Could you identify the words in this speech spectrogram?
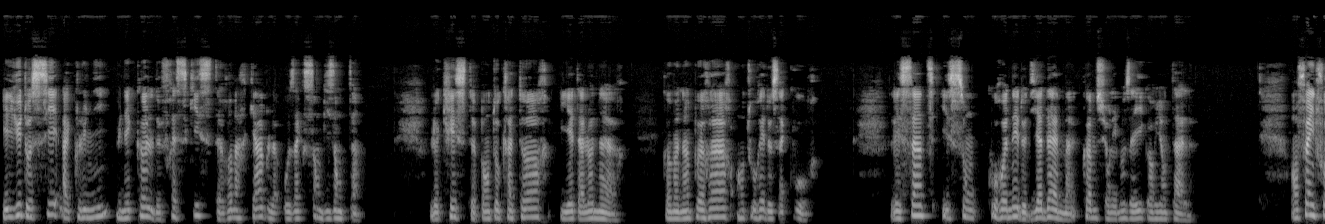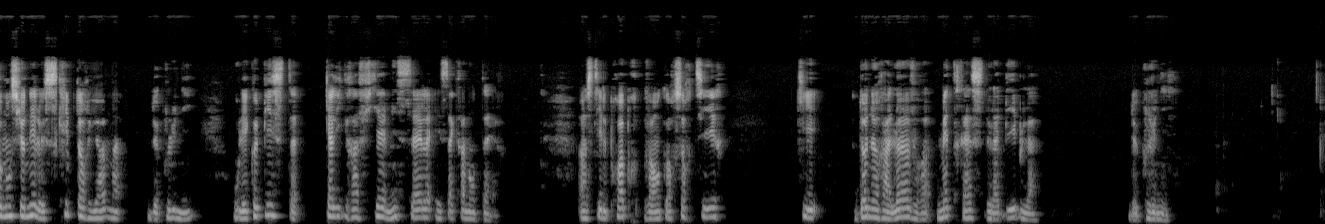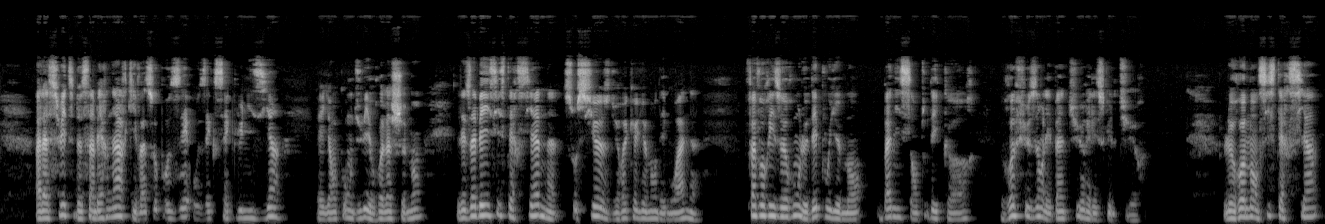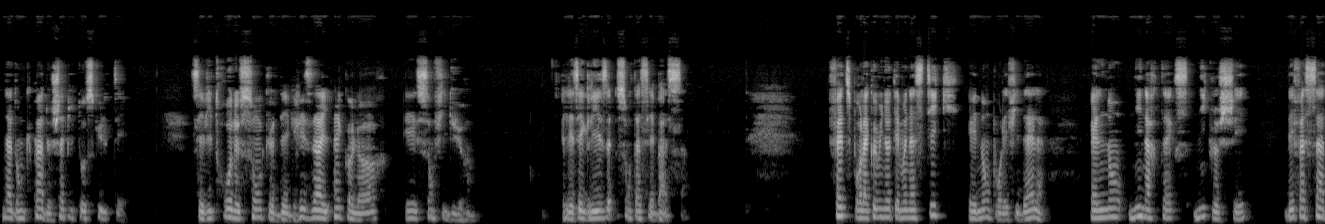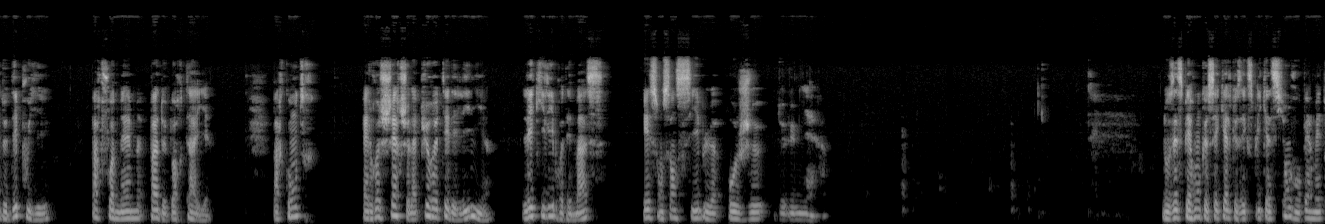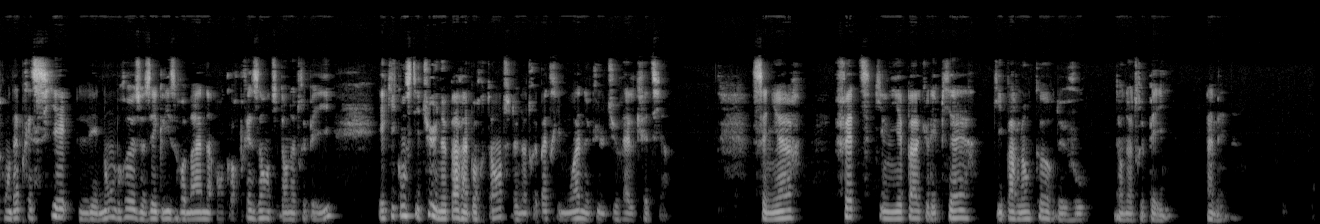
Il y eut aussi à Cluny une école de fresquistes remarquable aux accents byzantins. Le Christ Pantocrator y est à l'honneur, comme un empereur entouré de sa cour. Les saintes y sont couronnées de diadèmes, comme sur les mosaïques orientales. Enfin, il faut mentionner le scriptorium de Cluny, où les copistes calligraphiaient missels et sacramentaires un style propre va encore sortir qui donnera l'œuvre maîtresse de la Bible de Cluny. À la suite de Saint Bernard qui va s'opposer aux excès clunisiens ayant conduit au relâchement, les abbayes cisterciennes, soucieuses du recueillement des moines, favoriseront le dépouillement, bannissant tout décor, refusant les peintures et les sculptures. Le roman cistercien n'a donc pas de chapiteaux sculptés. Ses vitraux ne sont que des grisailles incolores et sans figure. Les églises sont assez basses. Faites pour la communauté monastique et non pour les fidèles, elles n'ont ni narthex ni clocher, des façades dépouillées, parfois même pas de portail. Par contre, elles recherchent la pureté des lignes l'équilibre des masses et sont sensibles au jeu de lumière. Nous espérons que ces quelques explications vous permettront d'apprécier les nombreuses églises romanes encore présentes dans notre pays et qui constituent une part importante de notre patrimoine culturel chrétien. Seigneur, faites qu'il n'y ait pas que les pierres qui parlent encore de vous dans notre pays. Amen.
